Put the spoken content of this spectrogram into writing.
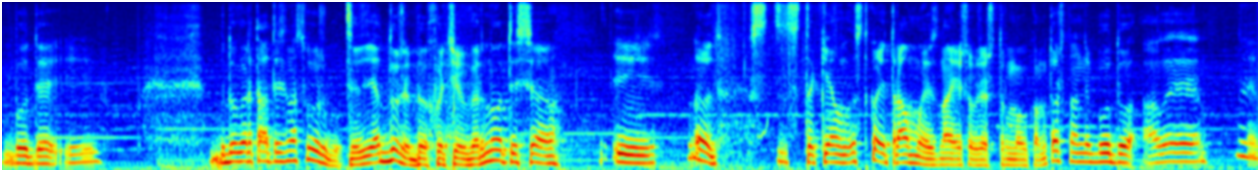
буде і буду вертатись на службу. Я дуже би хотів вернутися. І ну, з, з, таким, з такою травмою знаю, що вже штурмовиком точно не буду, але е,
